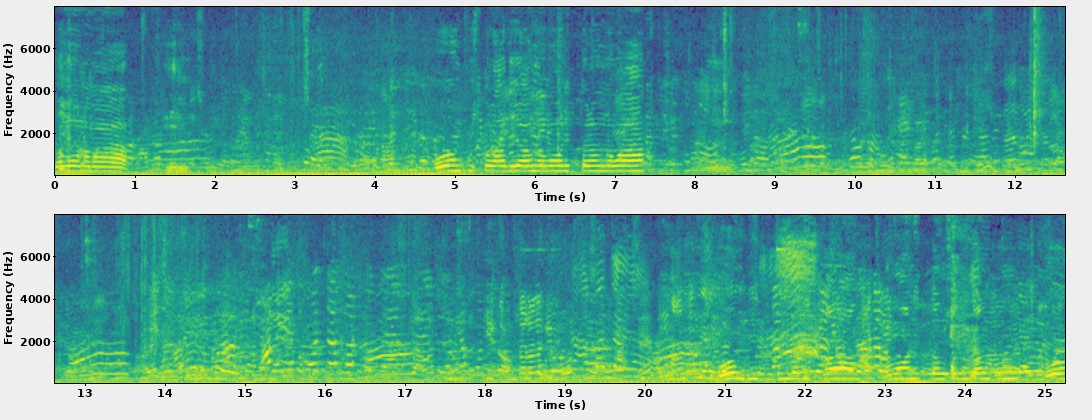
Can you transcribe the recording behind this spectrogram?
নমো নমঃ। ওং পুষ্পরাধিয়ং নমো নিত্যং নমঃ। ওং বিল্লবৃক্ষং নম নিত্যং সন্নিধং কুরু। ওং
